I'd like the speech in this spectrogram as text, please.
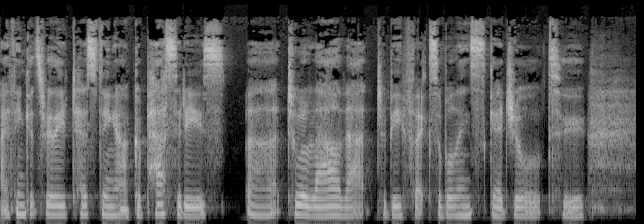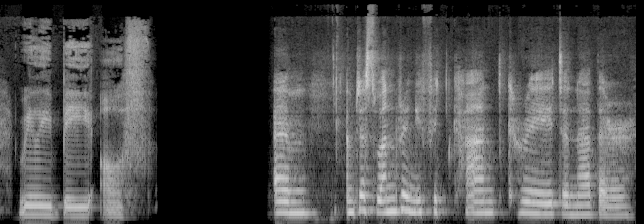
I think it's really testing our capacities uh, to allow that to be flexible in schedule, to really be off. Um, I'm just wondering if it can't create another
